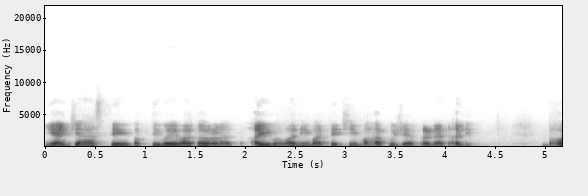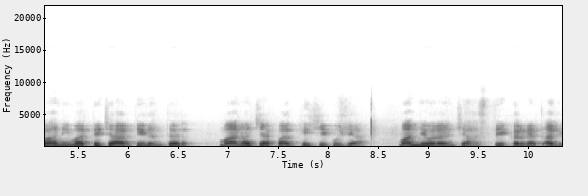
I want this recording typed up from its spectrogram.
यांच्या हस्ते भक्तिमय वातावरणात आई भवानी मातेची महापूजा करण्यात आली. भवानी मातेच्या आरतीनंतर मानाच्या पालखीची पूजा मान्यवरांच्या हस्ते करण्यात आली.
